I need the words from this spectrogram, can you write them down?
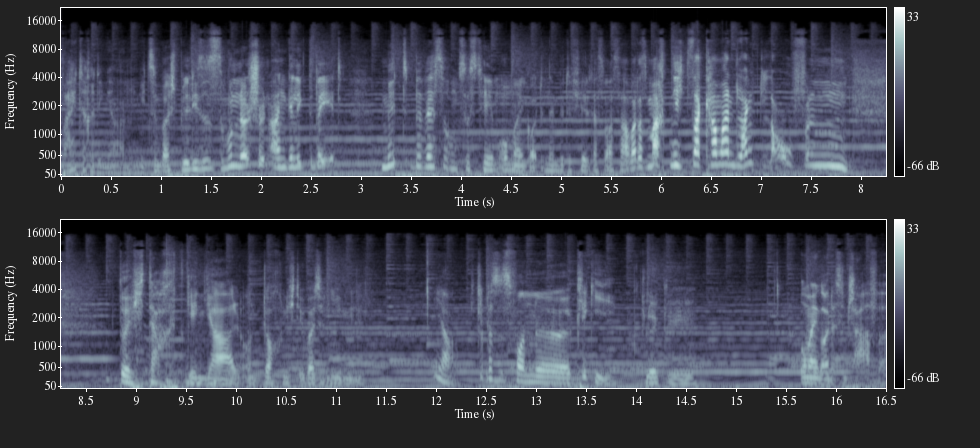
weitere Dinge an, wie zum Beispiel dieses wunderschön angelegte Beet mit Bewässerungssystem. Oh mein Gott, in der Mitte fehlt das Wasser, aber das macht nichts, da kann man langlaufen. Durchdacht, genial und doch nicht übertrieben. Ja, ich glaube, das ist von äh, Clicky. Clicky. Oh mein Gott, das sind Schafe.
